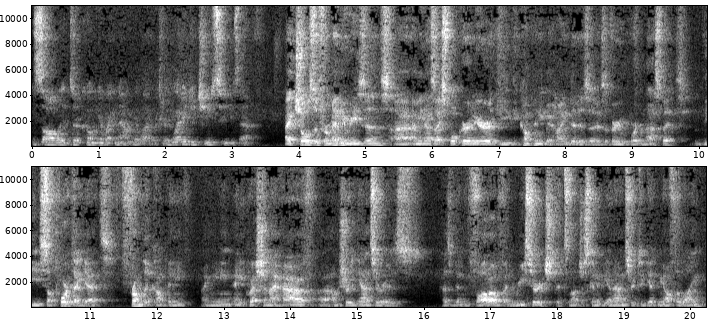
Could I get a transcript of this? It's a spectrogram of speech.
solid zirconia right now in your laboratory? Why did you choose to use that? I chose it for many reasons. Uh, I mean, as I spoke earlier, the, the company behind it is a, is a very important aspect. The support I get from the company, I mean, any question I have, uh, I'm sure the answer is has been thought of and researched. It's not just going to be an answer to get me off the line.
